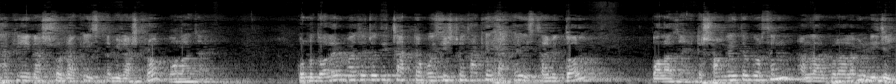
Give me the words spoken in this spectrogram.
থাকে, এই রাষ্ট্রটাকে ইসলামী রাষ্ট্র বলা যায়। কোন দলের মাঝে যদি চারটা বৈশিষ্ট্য থাকে, তাকে ইসলামিক দল বলা যায়। এটা সংজ্ঞায়িত করছেন আল্লাহ রবুল আলমী নিজেই।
